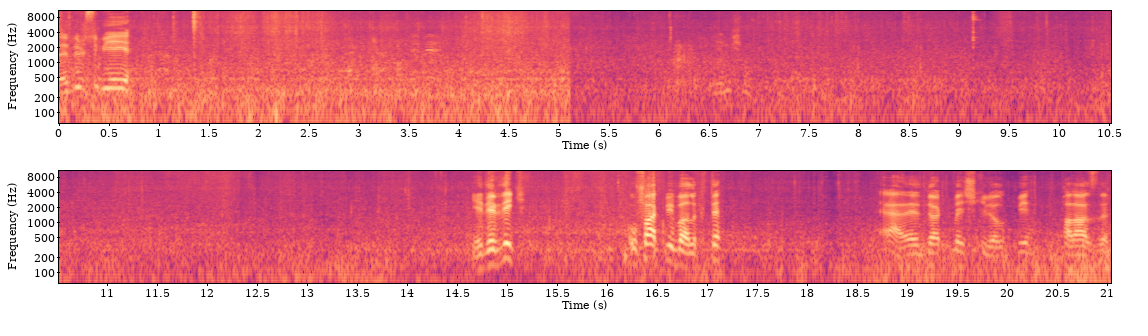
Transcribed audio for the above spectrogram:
Öbür sübiyeyi. Yemiş mi? Yedirdik. Ufak bir balıktı. Herhalde 4-5 kiloluk bir palazdı.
